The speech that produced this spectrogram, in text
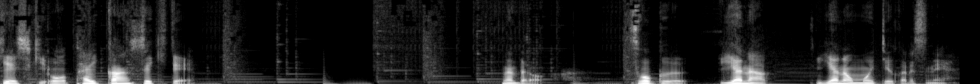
形式を体感してきて、なんだろう、すごく嫌な、嫌な思いというかですね、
